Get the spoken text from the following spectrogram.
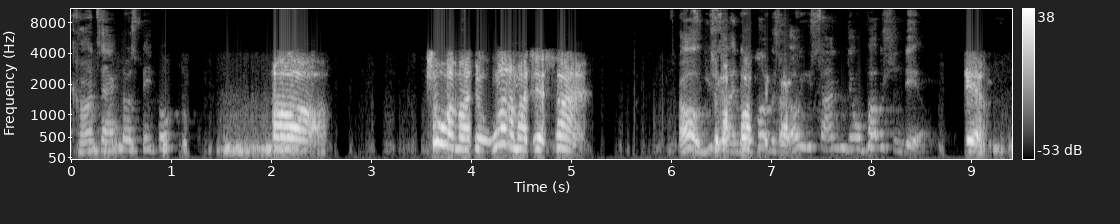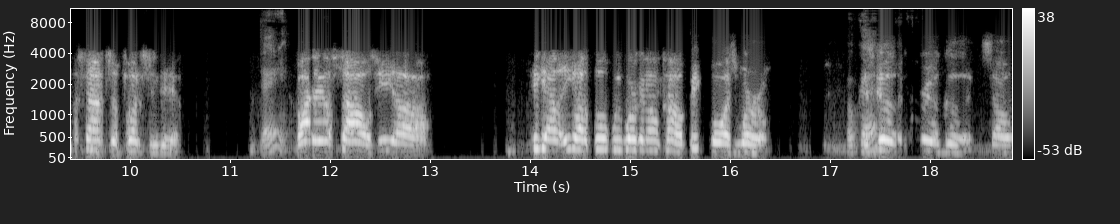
contact those people? Uh, two of them I do. One of them I just signed. Oh, you To signed to a publishing. Oh, you signed into a publishing deal. Yeah, I signed to a publishing deal. Damn. Vidal Sauls, he uh he got he got a book we're working on called Big Boys World. Okay. It's good, it's real good. So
